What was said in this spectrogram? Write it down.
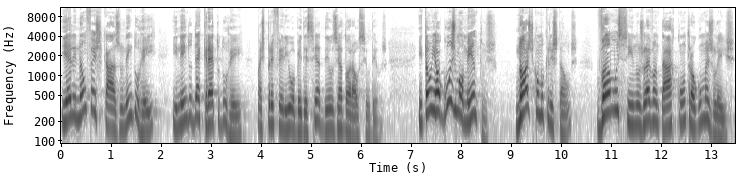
E ele não fez caso nem do rei e nem do decreto do rei, mas preferiu obedecer a Deus e adorar o seu Deus. Então, em alguns momentos, nós, como cristãos, vamos sim nos levantar contra algumas leis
